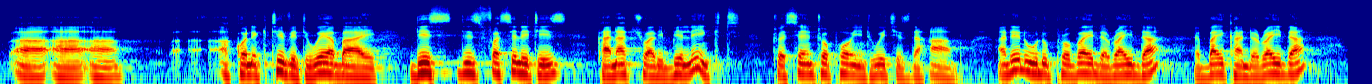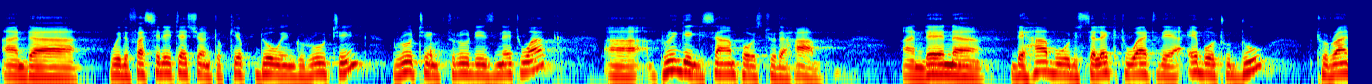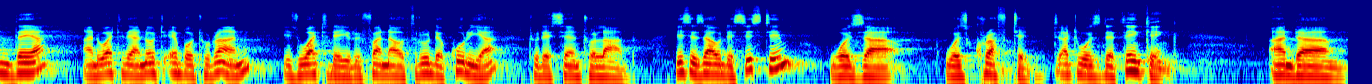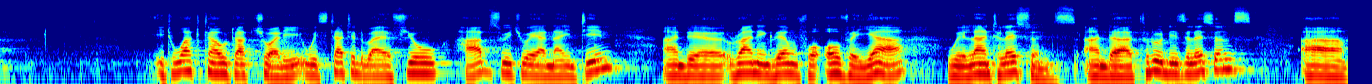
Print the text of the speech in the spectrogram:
uh, uh, uh a connectivity whereby these, these facilities can actually be linked to a central point, which is the hub. And then we would provide a rider, a bike and a rider, and uh, with the facilitation to keep doing routing, routing through this network, uh, bringing samples to the hub. And then uh, the hub would select what they are able to do to run there, and what they are not able to run is what they refer now through the courier to the central lab. This is how the system was uh, was crafted. That was the thinking. And um, it worked out actually. We started by a few hubs, which were 19, and uh, running them for over a year, we learned lessons. And uh, through these lessons, uh,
